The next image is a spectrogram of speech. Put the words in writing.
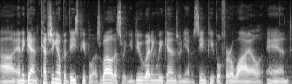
Uh, and again, catching up with these people as well. That's what you do wedding weekends when you haven't seen people for a while. And,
